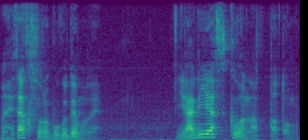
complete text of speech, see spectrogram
下手くそな僕でもねやりやすくはなったと思う。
